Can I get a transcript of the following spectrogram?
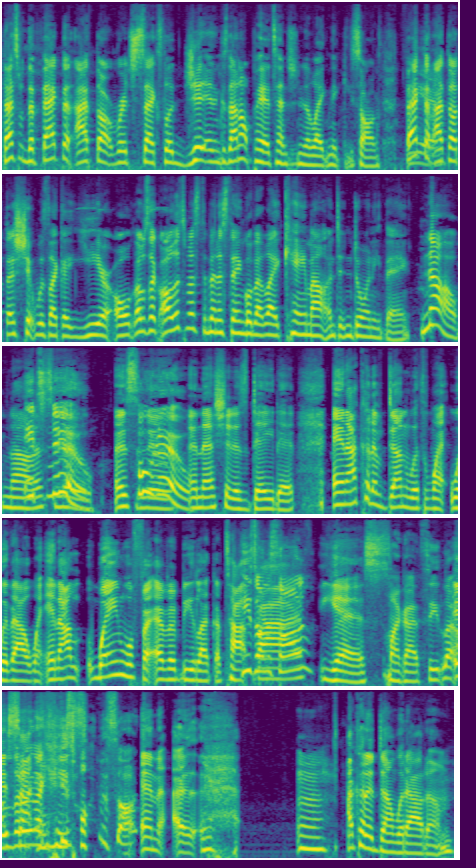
That's what the fact that I thought "Rich Sex" legit, and because I don't pay attention to like Nicki songs, the fact that I thought that shit was like a year old, I was like, oh, this must have been a single that like came out and didn't do anything. No, No, it's that's new. It's Who new, knew? and that shit is dated. And I could have done with without Wayne. And I Wayne will forever be like a top. He's on the song? Yes. My God, see, like, It's literally not- like he's on the song. and I, mm, I could have done without him.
